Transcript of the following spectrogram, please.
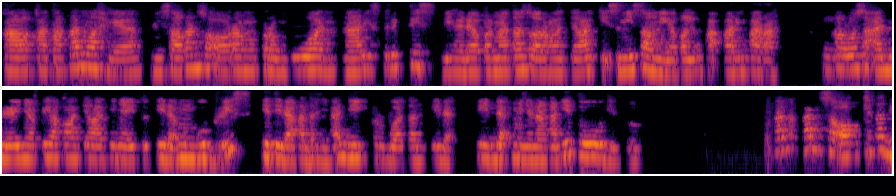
kalau katakanlah ya, misalkan seorang perempuan nari striptis di hadapan mata seorang laki-laki, semisal nih ya paling paling parah, Hmm. Kalau seandainya pihak laki-lakinya itu tidak menggubris, ya tidak akan terjadi perbuatan tidak tidak menyenangkan itu gitu. Kan kan so, kita di,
